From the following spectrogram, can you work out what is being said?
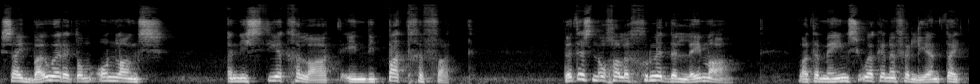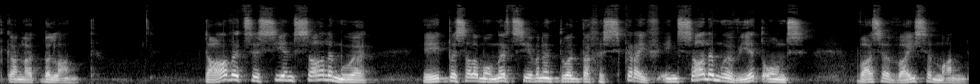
Sy bouer het hom onlangs in die steek gelaat en die pad gevat. Dit is nogal 'n groot dilemma wat 'n mens ook in 'n verleentheid kan laat beland. Dawid se seun Salomo het Psalm 127 geskryf en Salomo weet ons was 'n wyse man.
